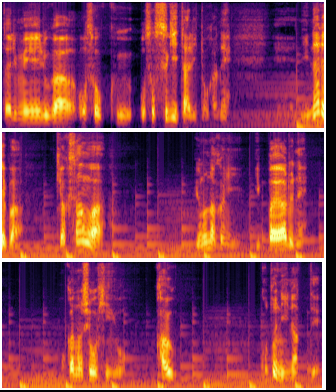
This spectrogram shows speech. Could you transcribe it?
たりメールが遅く遅すぎたりとかね、え、になればお客さんは世の中にいっぱいあるね。他の商品を買うことになって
